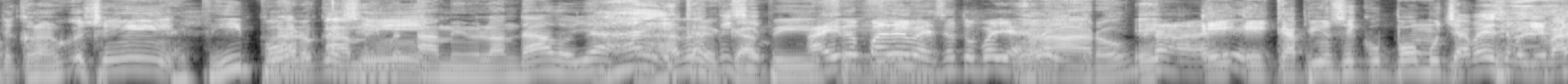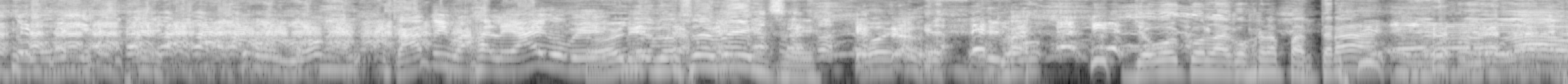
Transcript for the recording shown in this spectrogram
descuento? Claro que sí. El tipo. Claro que a, sí. mí, a mí me lo han dado ya. Ay, el ver, Capi Capi. Ha ido sí. para de veces tú para allá. Claro. Eh, Ay. eh, el Capi se cupó muchas veces porque va todos los días. Capi, bájale algo. ve- Oye, ve- no se vence. Yo, yo voy con la gorra para atrás, con el para el lado,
